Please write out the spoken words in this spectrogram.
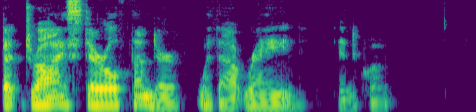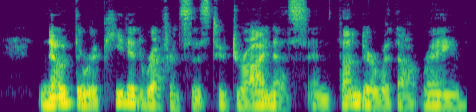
but dry, sterile thunder without rain. Note the repeated references to dryness and thunder without rain.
